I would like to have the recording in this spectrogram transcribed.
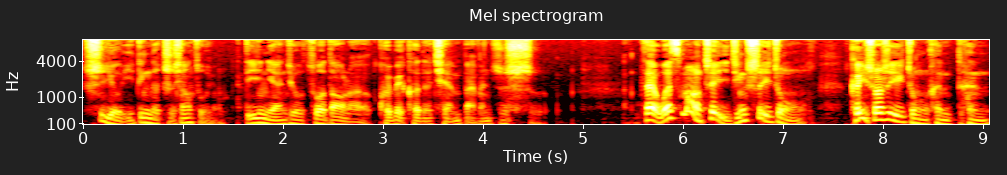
是有一定的指向作用。第一年就做到了魁北克的前百分之十，在 Westmont 这已经是一种可以说是一种很很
